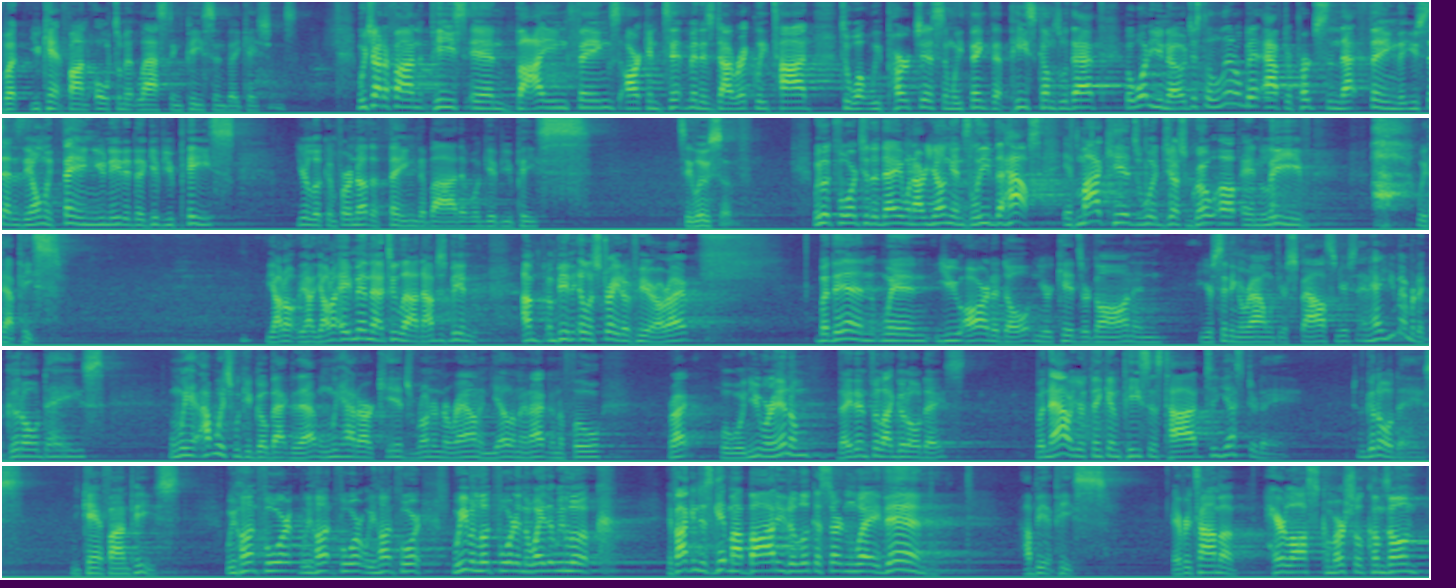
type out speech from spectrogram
but you can't find ultimate lasting peace in vacations. We try to find peace in buying things. Our contentment is directly tied to what we purchase, and we think that peace comes with that. But what do you know? Just a little bit after purchasing that thing that you said is the only thing you needed to give you peace, you're looking for another thing to buy that will give you peace. It's elusive. We look forward to the day when our youngins leave the house. If my kids would just grow up and leave, we'd have peace. Y'all don't, y'all don't amen that too loud. Now I'm just being, I'm, I'm being illustrative here, all right? But then when you are an adult and your kids are gone and you're sitting around with your spouse and you're saying, hey, you remember the good old days? When we, I wish we could go back to that when we had our kids running around and yelling and acting a fool, right? Well, when you were in them, they didn't feel like good old days. But now you're thinking peace is tied to yesterday, to the good old days. You can't find peace. We hunt for it, we hunt for it, we hunt for it. We even look for it in the way that we look. If I can just get my body to look a certain way, then I'll be at peace. Every time a hair loss commercial comes on,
